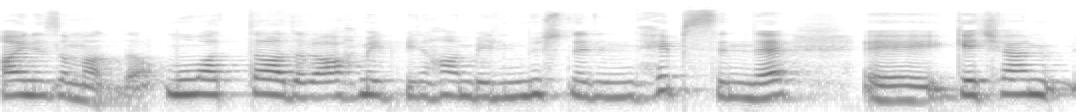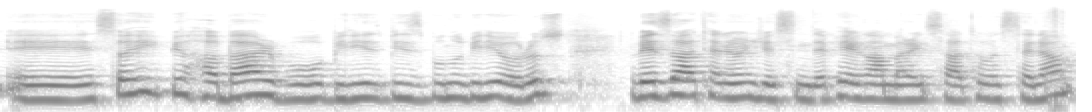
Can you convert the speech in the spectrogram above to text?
aynı zamanda Muvatta'da ve Ahmet bin Hanbel'in Müsned'inin hepsinde e, geçen e, sahih bir haber bu. Biz, biz bunu biliyoruz. Ve zaten öncesinde Peygamber Aleyhisselatü Vesselam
